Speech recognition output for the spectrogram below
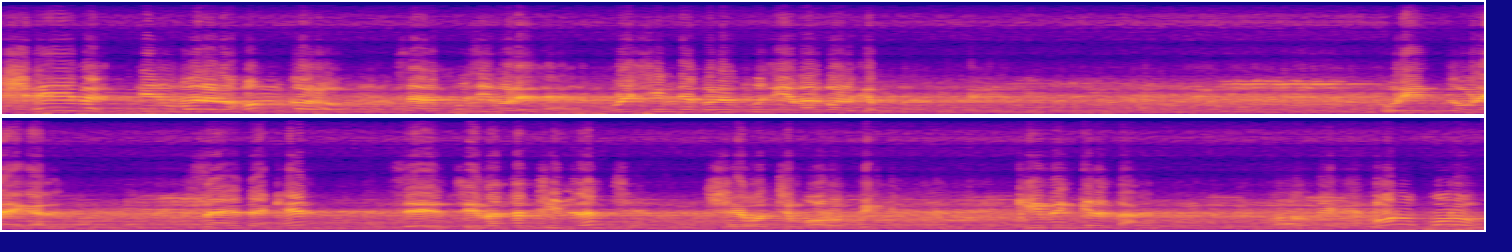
সেই ব্যক্তির উপরে রহম করো, যার পুঁজি গলে যায়। উনি চিন্তা করে পুঁজি এবার বলে কেমন? উনি দৌড়ে গেলেন। স্যার দেখেন যে যে বাচ্চা চিল্লাচ্ছে, সে হচ্ছে বরফ বিক্রেতা। কি বিক্রেতা? বরফ বরফ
